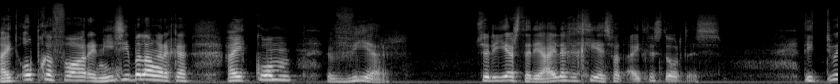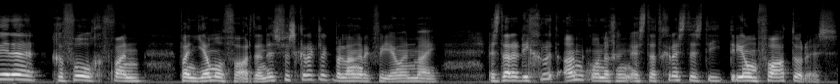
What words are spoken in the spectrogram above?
Hy het opgevaar en hier is die belangrike, hy kom weer. So die eerste, die Heilige Gees wat uitgestort is. Die tweede gevolg van van hemelvaart en dis verskriklik belangrik vir jou en my is dat dit die groot aankondiging is dat Christus die triomfator is.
